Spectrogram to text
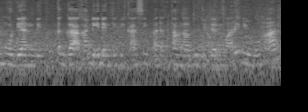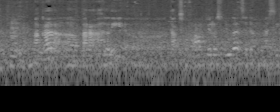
kemudian ditegakkan diidentifikasi pada tanggal 7 Januari di Wuhan Hmm. maka eh, para ahli taksonomi virus juga sedang masih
